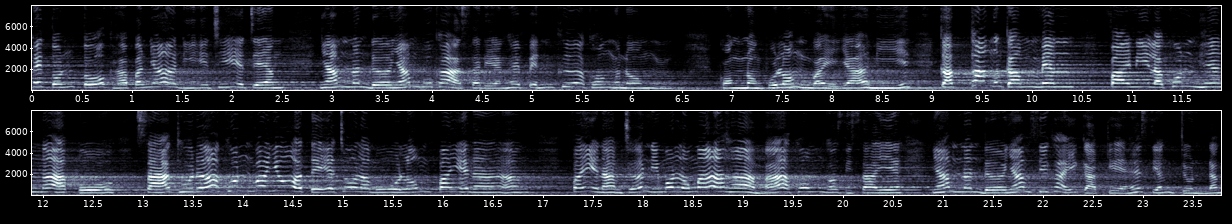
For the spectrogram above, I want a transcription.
ให้ตนโตข้าปัญญาดีชี้แจงย้ำนั้นเด้อย้ำผู้ข้าแสดงให้เป็นเครือของนอง ของนองผู้ลองไว้ยาหนีกับทั้งกำเมนฝ่ายนี้ละคุณแห่งอาโป สาธุเด้อคุณวาโยเตโชละมูลมไฟนางไฟน้ำเชิญนิมนต์ลงมาห้ามอาคมเขาสิใส่ย้ำนั้นเด้อย้ำสิไข่กับแก่ให้เสียงจนดัง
